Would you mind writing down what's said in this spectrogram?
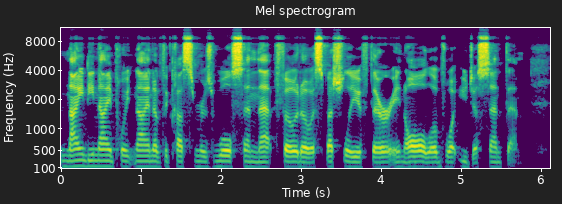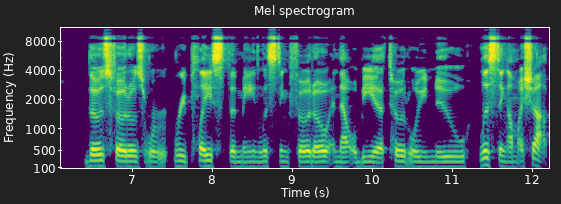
99.9 of the customers will send that photo especially if they're in all of what you just sent them those photos will replace the main listing photo, and that will be a totally new listing on my shop.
